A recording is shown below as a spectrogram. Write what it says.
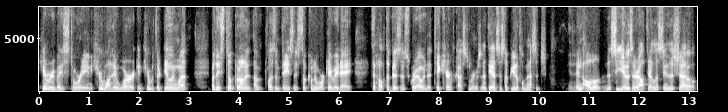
hear everybody's story and hear why they work and hear what they're dealing with. But they still put on a, a pleasant face and they still come to work every day to help the business grow and to take care of customers. And I think that's just a beautiful message. And all the, the CEOs that are out there listening to the show,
